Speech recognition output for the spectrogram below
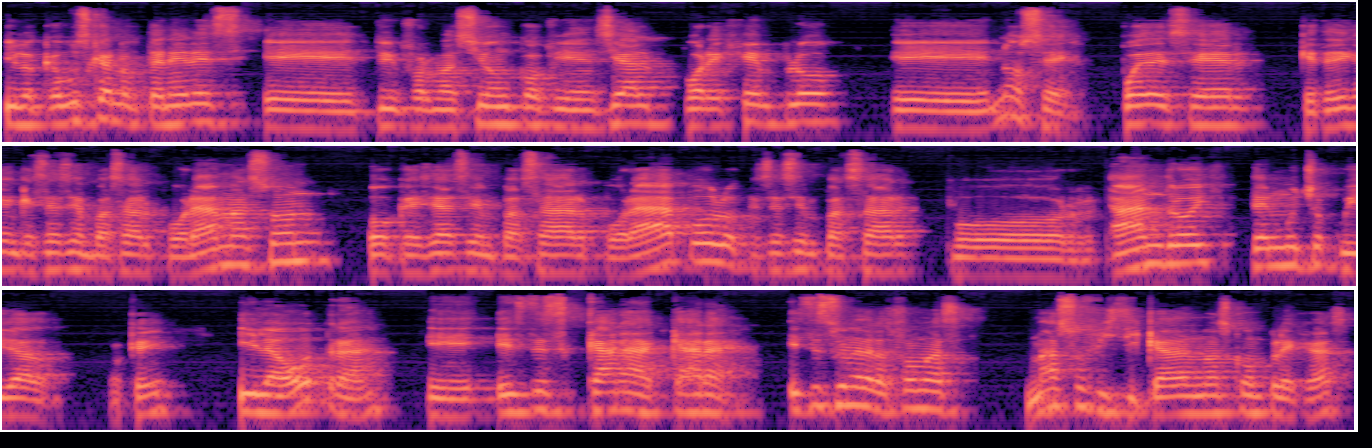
y lo que buscan obtener es eh, tu información confidencial. Por ejemplo, eh, no sé, puede ser que te digan que se hacen pasar por Amazon o que se hacen pasar por Apple o que se hacen pasar por Android. Ten mucho cuidado, ¿ok? Y la otra, esta es cara a cara. Esta es una de las formas más sofisticadas, más complejas,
